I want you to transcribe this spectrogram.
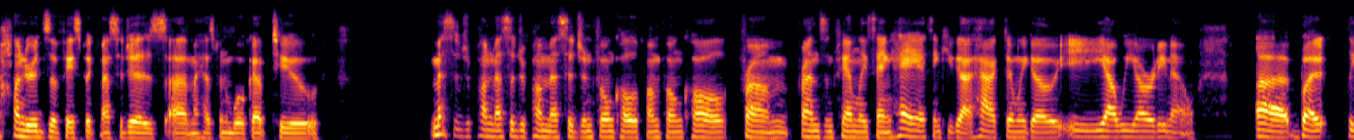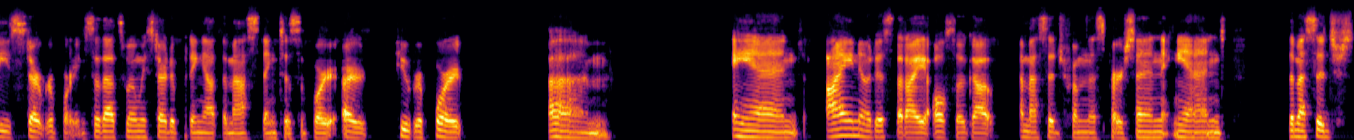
hundreds of Facebook messages. Uh, my husband woke up to message upon message upon message and phone call upon phone call from friends and family saying, Hey, I think you got hacked. And we go, Yeah, we already know. Uh, but please start reporting. So that's when we started putting out the mass thing to support or to report. Um, and I noticed that I also got a message from this person, and the message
